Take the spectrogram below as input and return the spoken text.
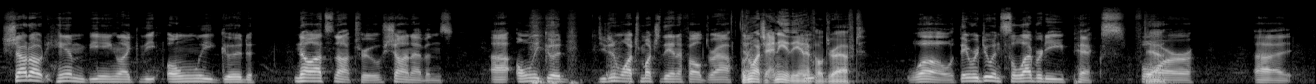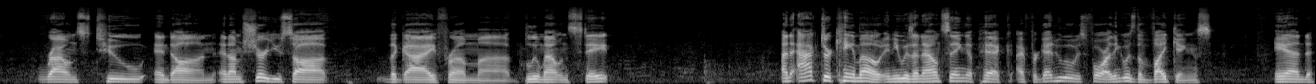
shout out him being like the only good. No, that's not true. Sean Evans, uh, only good. You didn't watch much of the NFL draft. Didn't watch any of the NFL draft. Whoa, they were doing celebrity picks for uh, rounds two and on, and I'm sure you saw the guy from uh, Blue Mountain State. An actor came out and he was announcing a pick. I forget who it was for. I think it was the Vikings, and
